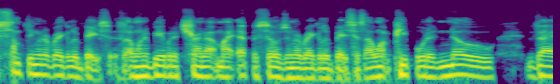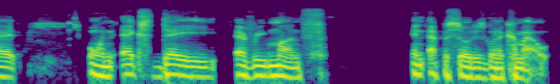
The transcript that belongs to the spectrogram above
something on a regular basis. I want to be able to churn out my episodes on a regular basis. I want people to know that on X day every month, an episode is going to come out.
